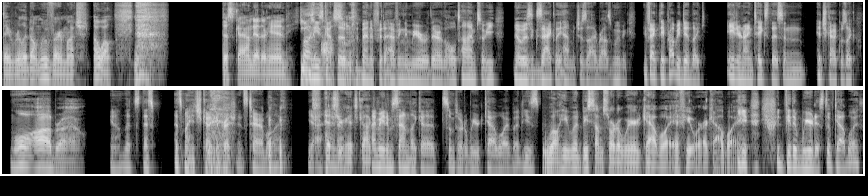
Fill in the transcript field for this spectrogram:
they really don't move very much. Oh, well. this guy, on the other hand, he's, well, and he's awesome. got the, the benefit of having the mirror there the whole time, so he knows exactly how much his eyebrows moving. In fact, they probably did like eight or nine takes this, and Hitchcock was like, "More eyebrow." You know, that's that's that's my Hitchcock impression. It's terrible. Yeah, your. Hitchcock. I made him sound like a some sort of weird cowboy, but he's well, he would be some sort of weird cowboy if he were a cowboy. he, he would be the weirdest of cowboys.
